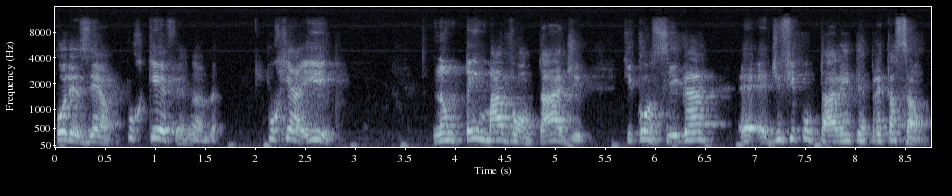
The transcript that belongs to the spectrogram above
por exemplo. Por quê, Fernanda? Porque aí não tem má vontade que consiga é, é, dificultar a interpretação.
